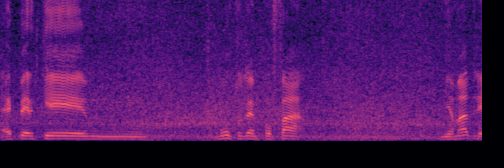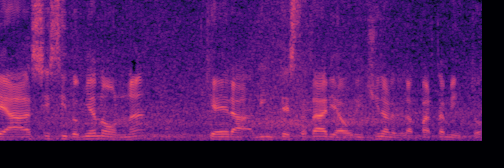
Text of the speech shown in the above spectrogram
è perché mh, molto tempo fa mia madre ha assistito mia nonna, che era l'intestataria originale dell'appartamento,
